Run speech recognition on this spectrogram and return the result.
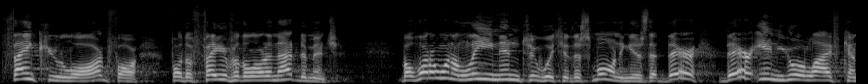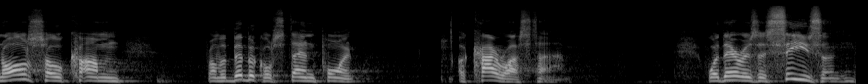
thank you, Lord, for, for the favor of the Lord in that dimension. But what I want to lean into with you this morning is that there, there in your life can also come, from a biblical standpoint, a kairos time, where there is a season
